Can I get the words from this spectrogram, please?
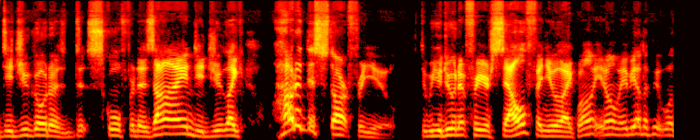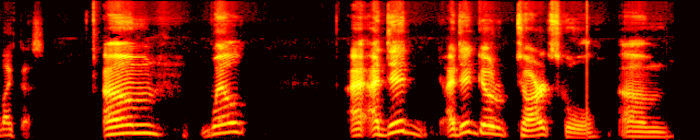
did you go to school for design? Did you like? How did this start for you? Were you doing it for yourself? And you were like, well, you know, maybe other people would like this. Um. Well, I, I did I did go to art school. Um,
